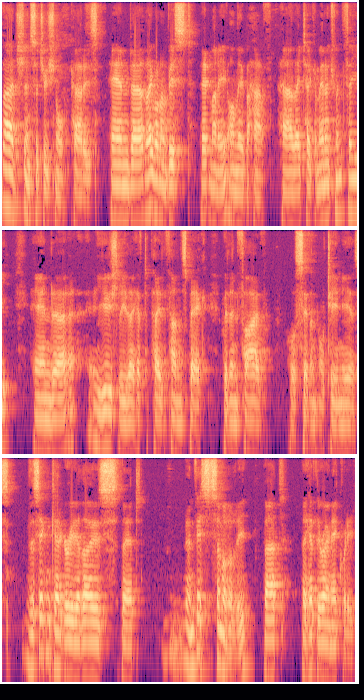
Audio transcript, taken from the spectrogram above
large institutional parties, and uh, they will invest that money on their behalf. Uh, they take a management fee, and uh, usually they have to pay the funds back within five or seven or ten years. The second category are those that invest similarly, but they have their own equity.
